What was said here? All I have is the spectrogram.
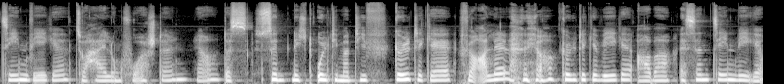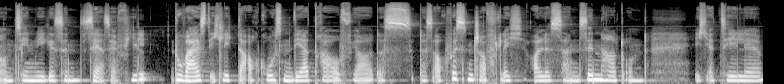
zehn Wege zur Heilung vorstellen. Ja, das sind nicht ultimativ gültige für alle, ja, gültige Wege, aber es sind zehn Wege und zehn Wege sind sehr, sehr viel. Du weißt, ich lege da auch großen Wert drauf, ja, dass das auch wissenschaftlich alles seinen Sinn hat und ich erzähle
